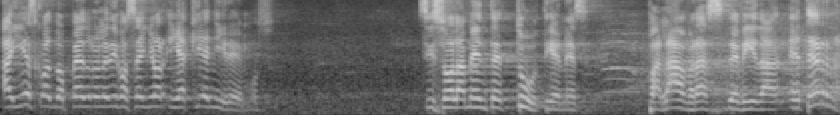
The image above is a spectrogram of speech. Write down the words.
Ahí es cuando Pedro le dijo, Señor, ¿y a quién iremos? Si solamente tú tienes palabras de vida eterna.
